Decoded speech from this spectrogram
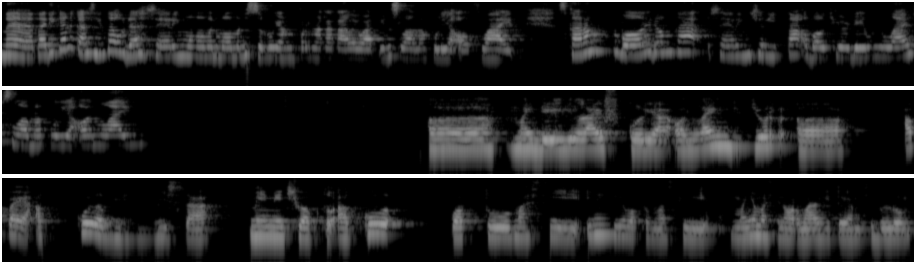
Nah, tadi kan Kak Sinta udah sharing momen-momen seru yang pernah Kakak lewatin selama kuliah offline. Sekarang boleh dong Kak sharing cerita about your daily life selama kuliah online. Uh, my daily life kuliah online jujur uh, apa ya aku lebih bisa manage waktu aku waktu masih ini sih waktu masih semuanya masih normal gitu yang sebelum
